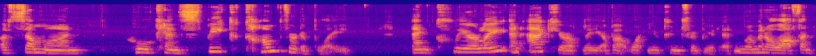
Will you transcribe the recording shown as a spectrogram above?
of someone who can speak comfortably and clearly and accurately about what you contributed. And women will often,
